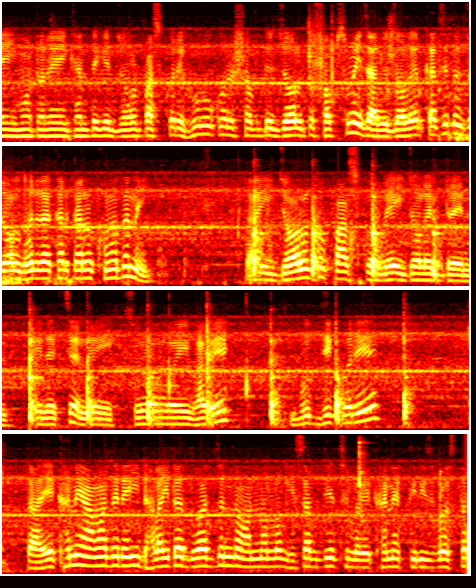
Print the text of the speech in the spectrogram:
এই মোটরে এইখান থেকে জল পাস করে হু হু করে শব্দে জল তো সবসময় যাবে। জলের কাছে তো জল ধরে রাখার কারোর ক্ষমতা নেই। তাই জল তো পাস করবে, এই জলের ড্রেন এই দেখছেন, এই সুরঙ্গ এইভাবে বুদ্ধি করে, তা এখানে আমাদের এই ঢালাইটা দেওয়ার জন্য অন্য লোক হিসাব দিয়েছিল। এখানে তিরিশ বস্তা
